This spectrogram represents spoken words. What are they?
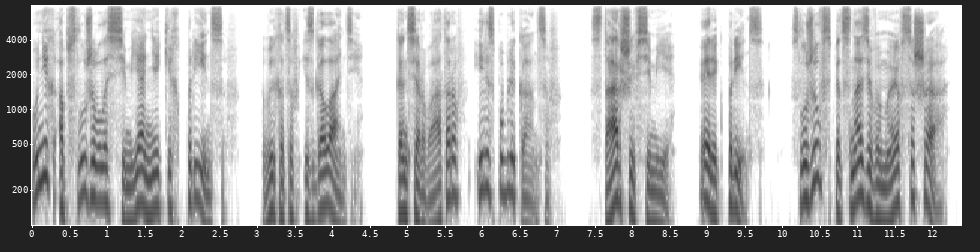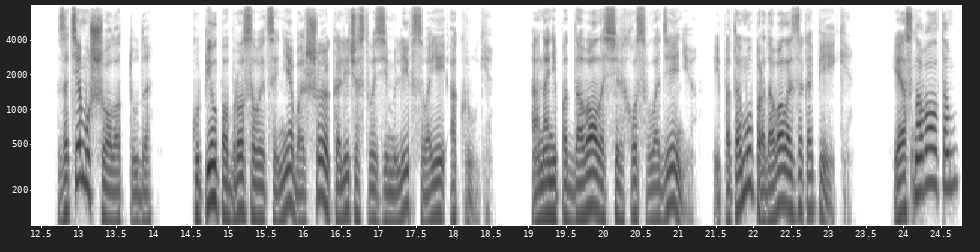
У них обслуживалась семья неких принцев, выходцев из Голландии, консерваторов и республиканцев. Старший в семье, Эрик Принц, служил в спецназе ВМФ США. Затем ушел оттуда. Купил по бросовой цене большое количество земли в своей округе. Она не поддавалась сельхозвладению и потому продавалась за копейки. И основал там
